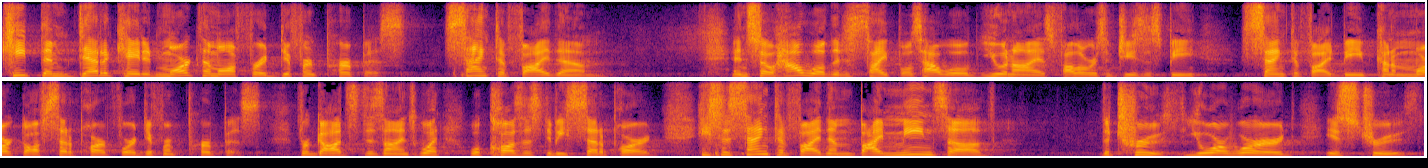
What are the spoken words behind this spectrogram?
Keep them dedicated, mark them off for a different purpose, sanctify them. And so, how will the disciples, how will you and I, as followers of Jesus, be sanctified, be kind of marked off, set apart for a different purpose, for God's designs? What will cause us to be set apart? He says, sanctify them by means of the truth. Your word is truth.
